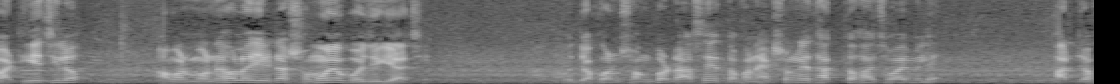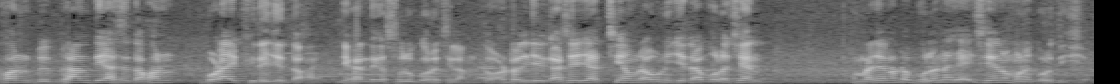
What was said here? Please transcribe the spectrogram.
পাঠিয়েছিল। আমার মনে হলো যে এটা সময় উপযোগী আছে যখন সংকট আসে তখন একসঙ্গে থাকতে হয় সবাই মিলে। আর যখন বিভ্রান্তি আসে তখন গোড়ায় ফিরে যেতে হয় যেখান থেকে শুরু করেছিলাম। তো অটলজির কাছেই যাচ্ছি আমরা উনি যেটা বলেছেন আমরা যেন ওটা ভুলে না যাই সে যেন মনে করে দিচ্ছে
